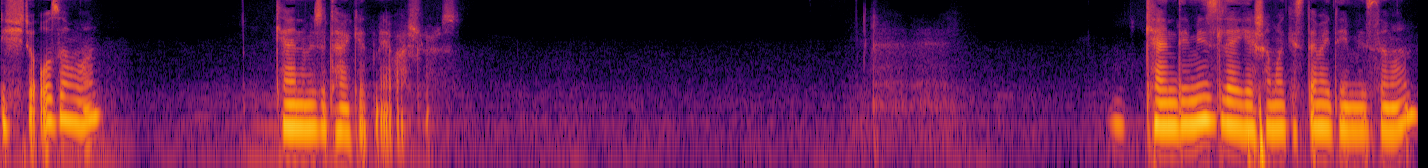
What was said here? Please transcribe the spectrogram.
işte o zaman kendimizi terk etmeye başlıyoruz. Kendimizle yaşamak istemediğimiz zaman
